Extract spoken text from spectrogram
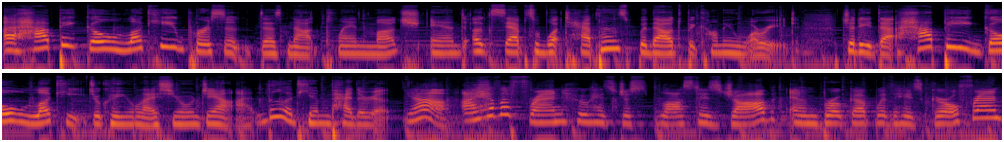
a happy-go-lucky person does not plan much and accepts what happens without becoming worried。这里的 happy-go-lucky 就可以用来形容这样啊乐天派的人。Yeah, I have a friend who has just lost his job and broke up with his girlfriend,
